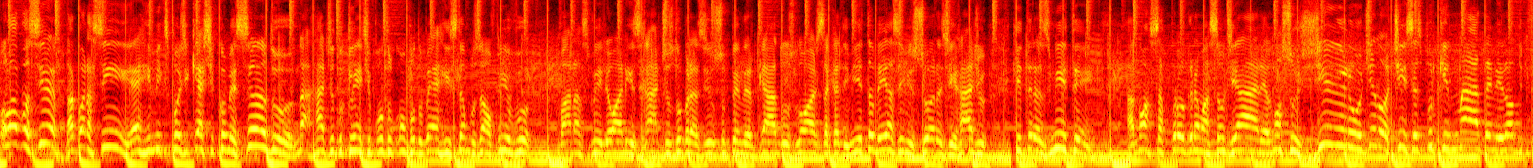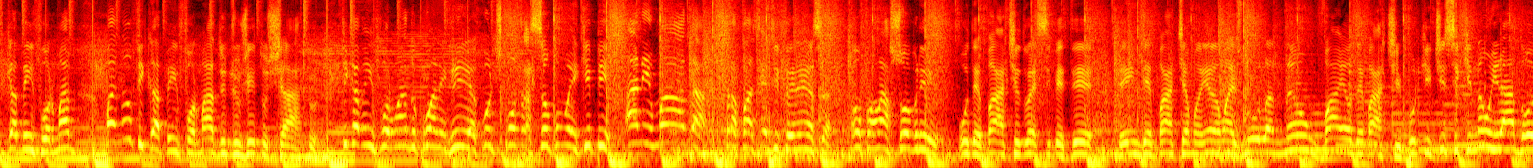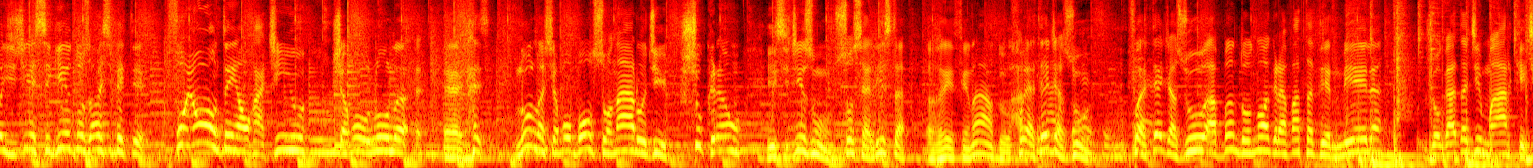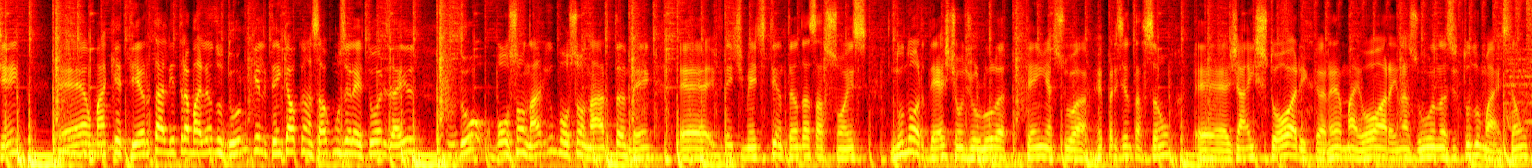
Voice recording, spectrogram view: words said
Olá você, agora sim, RMix Podcast começando na radiodocliente.com.br. Estamos ao vivo para as melhores rádios do Brasil, supermercados, lojas, academia e também as emissoras de rádio que transmitem a nossa programação diária, o nosso giro de notícias, porque nada é melhor do que ficar bem informado, mas não ficar bem informado de um jeito chato. Ficar bem informado com alegria, com descontração, com uma equipe animada para fazer a diferença. Vamos falar sobre o debate do SBT. Tem debate amanhã, mas Lula não vai ao debate porque disse que não irá dois dias seguidos ao SBT. Foi ontem ao Ratinho, chamou Lula. É, Lula chamou Bolsonaro de chucrão e se diz um socialista refinado. Foi até de azul. Foi até de azul, abandonou a gravata vermelha. Jogada de marketing, hein? É, o maqueteiro tá ali trabalhando duro porque ele tem que alcançar alguns eleitores aí do Bolsonaro e o Bolsonaro também, é, evidentemente, tentando as ações no Nordeste, onde o Lula tem a sua representação é, já histórica, né, maior aí nas urnas e tudo mais. Então,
